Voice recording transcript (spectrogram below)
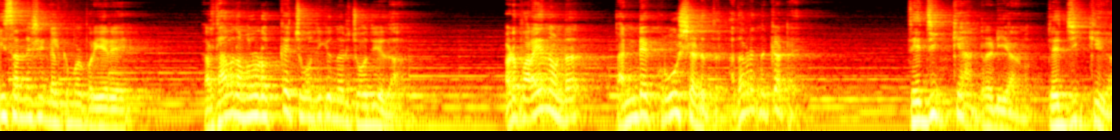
ഈ സന്ദേശം കേൾക്കുമ്പോൾ പ്രിയരെ കർത്താവ് നമ്മളോടൊക്കെ ചോദിക്കുന്ന ഒരു ചോദ്യം ഇതാണ് അവിടെ പറയുന്നുണ്ട് തന്റെ ക്രൂശ് എടുത്ത് അതവിടെ നിൽക്കട്ടെ. ത്യജിക്കാൻ റെഡിയാണ് ത്യജിക്കുക.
